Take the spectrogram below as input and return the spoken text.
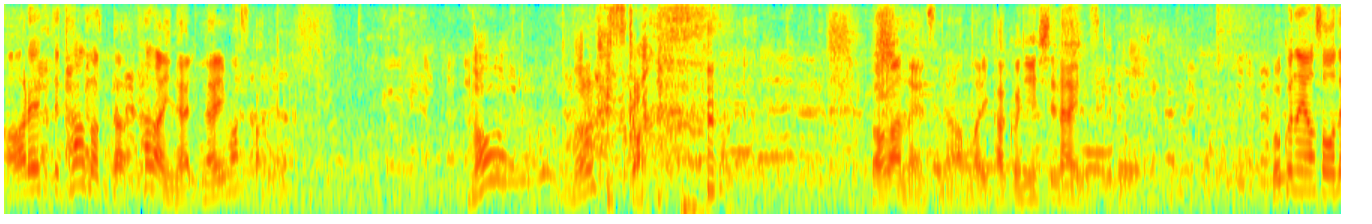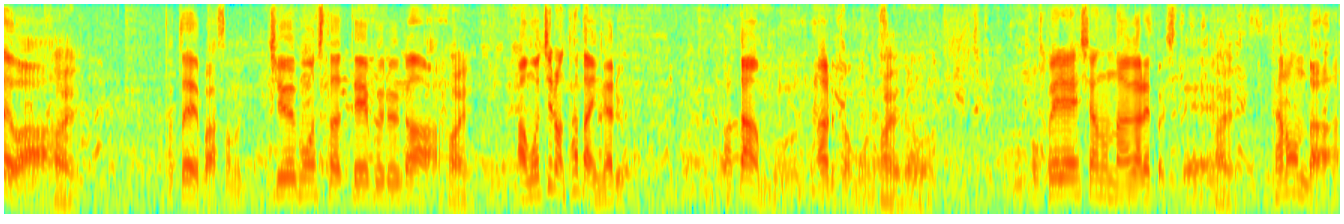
あれってただたただになりなりますかね？なならないですか？わかんないですね。あんまり確認してないですけど。僕の予想では、はい。例えばその注文したテーブルが、はい。あもちろんタダになるパターンもあると思うんですけど、はいオペレーションの流れとして、はい。頼んだ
